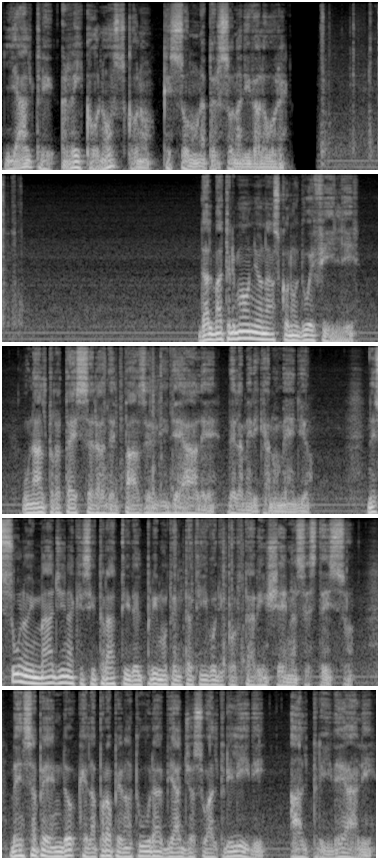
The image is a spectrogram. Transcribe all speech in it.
gli altri riconoscono che sono una persona di valore. Dal matrimonio nascono due figli, un'altra tessera del puzzle ideale dell'americano medio. Nessuno immagina che si tratti del primo tentativo di portare in scena se stesso, ben sapendo che la propria natura viaggia su altri lidi, altri ideali.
